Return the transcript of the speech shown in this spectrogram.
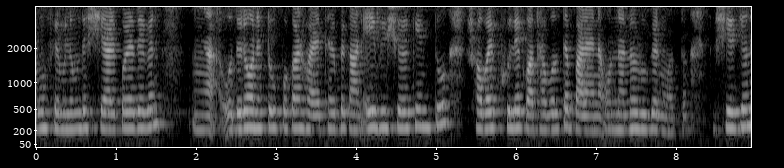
এবং ফ্যামিলির মধ্যে শেয়ার করে দেবেন। ওদেরও অনেকটা উপকার হয়ে থাকবে, কারণ এই বিষয়ে কিন্তু সবাই খুলে কথা বলতে পারে না অন্যান্য রোগের মতো। তো সেই জন্য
